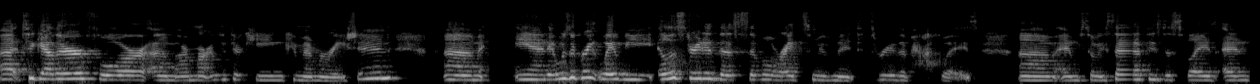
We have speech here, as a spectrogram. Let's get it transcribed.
uh, together for um, our Martin Luther King commemoration. Um, and it was a great way we illustrated the civil rights movement through the pathways. Um, and so we set up these displays and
